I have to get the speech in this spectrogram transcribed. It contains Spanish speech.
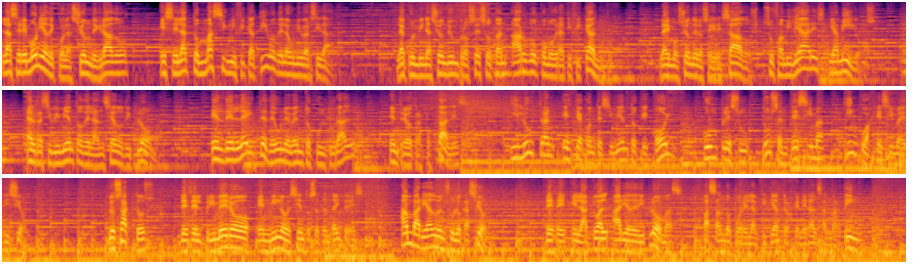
La ceremonia de colación de grado es el acto más significativo de la universidad, la culminación de un proceso tan arduo como gratificante, la emoción de los egresados, sus familiares y amigos, el recibimiento del ansiado diploma, el deleite de un evento cultural, entre otras postales, ilustran este acontecimiento que hoy cumple su ducentésima quincuagésima edición. Los actos desde el primero en 1973, han variado en su locación, desde el actual área de diplomas, pasando por el Anfiteatro General San Martín,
